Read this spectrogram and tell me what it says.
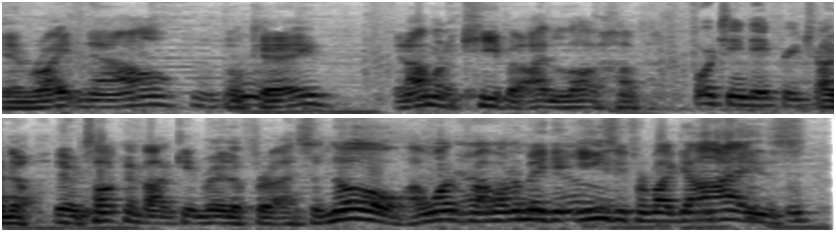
And right now, mm-hmm. okay, and I'm going to keep it. I love 14 day free trial. I know they were talking about getting rid of. I said no. I want. I want to make it easy for my guys.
